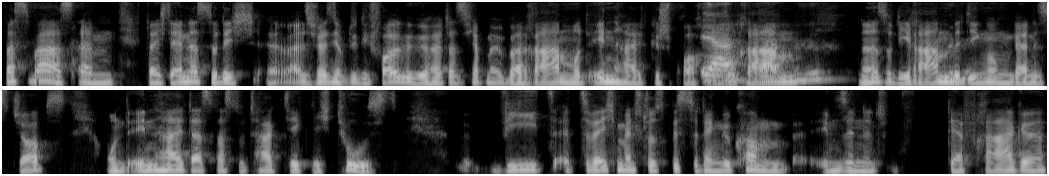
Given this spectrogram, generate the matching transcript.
was war es? Ähm, vielleicht erinnerst du dich, äh, also ich weiß nicht, ob du die Folge gehört hast, ich habe mal über Rahmen und Inhalt gesprochen. Ja, also Rahmen, ja, mhm. ne, so die Rahmenbedingungen mhm. deines Jobs und Inhalt, das, was du tagtäglich tust. Wie, zu welchem Entschluss bist du denn gekommen im Sinne der Frage,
